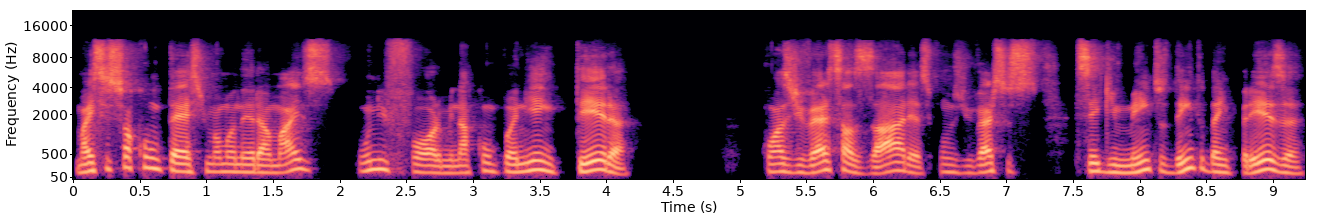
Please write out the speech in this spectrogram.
Mas se isso acontece de uma maneira mais uniforme na companhia inteira, com as diversas áreas, com os diversos segmentos dentro da empresa,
